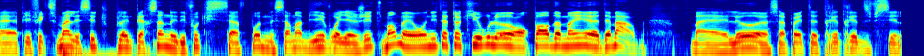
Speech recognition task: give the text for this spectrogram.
Euh, puis effectivement, laisser tout plein de personnes, des fois, qui ne savent pas nécessairement bien voyager. Tout le monde, ben, on est à Tokyo, là, on repart demain, euh, démarde ben là, ça peut être très, très difficile.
